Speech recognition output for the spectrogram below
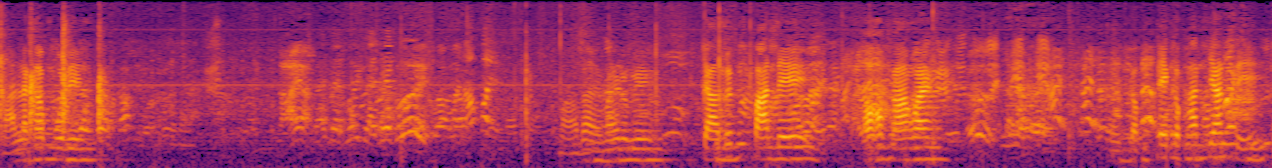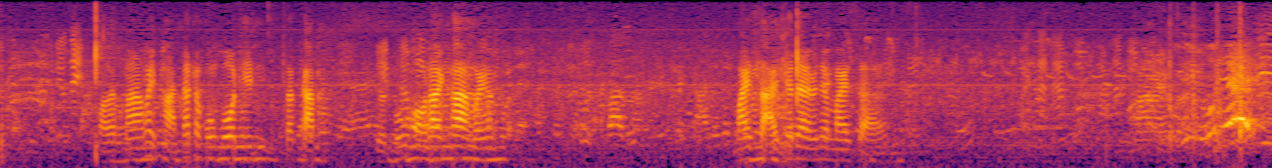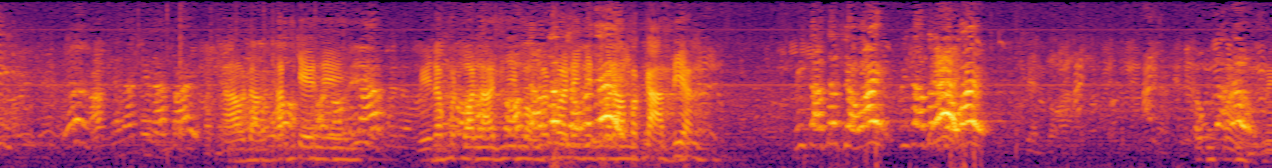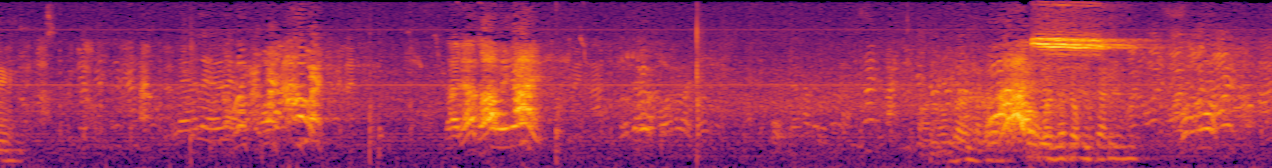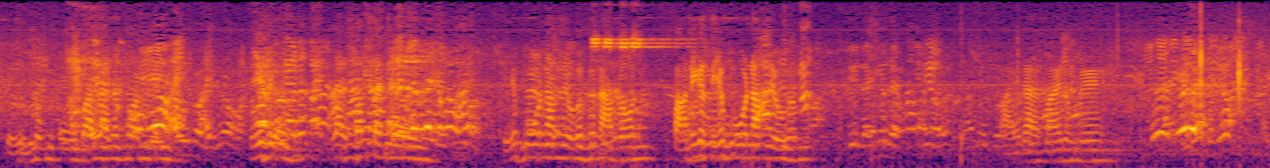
มันแล้วครับมูนี้มาได้ไหมตรงนี้จารึกปานเดย์เอาข้ากลางไว้กับเอกพันธ์ยันศรีเปิดมาไม่ผ่านนัทพงศ์โพธินสกัด เกิดผู้ออกได้านข้างไว้ครับ ไม้สายใช้ได้ไหมเนี่ยไม้สายเช้าดังชัดเจนดีมีนักฟุตบอลหลายทีมบอกไม่ค่อยได้ยินเวลาประกาศเรียกพี่จำต้นเขียวไว้พี่จำต้นเขียวไว้ ต้องมานี่ ได้แล้วท้องไม่ได้ สีชมพูบ้านราชนครสีเหลืองลายซับแตงโมสีชมพูนำอยู่กับสนามโน้นฝั่งนี้ก็สีชมพูนำอยู่ครับไปได้ไหมตรงนี้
